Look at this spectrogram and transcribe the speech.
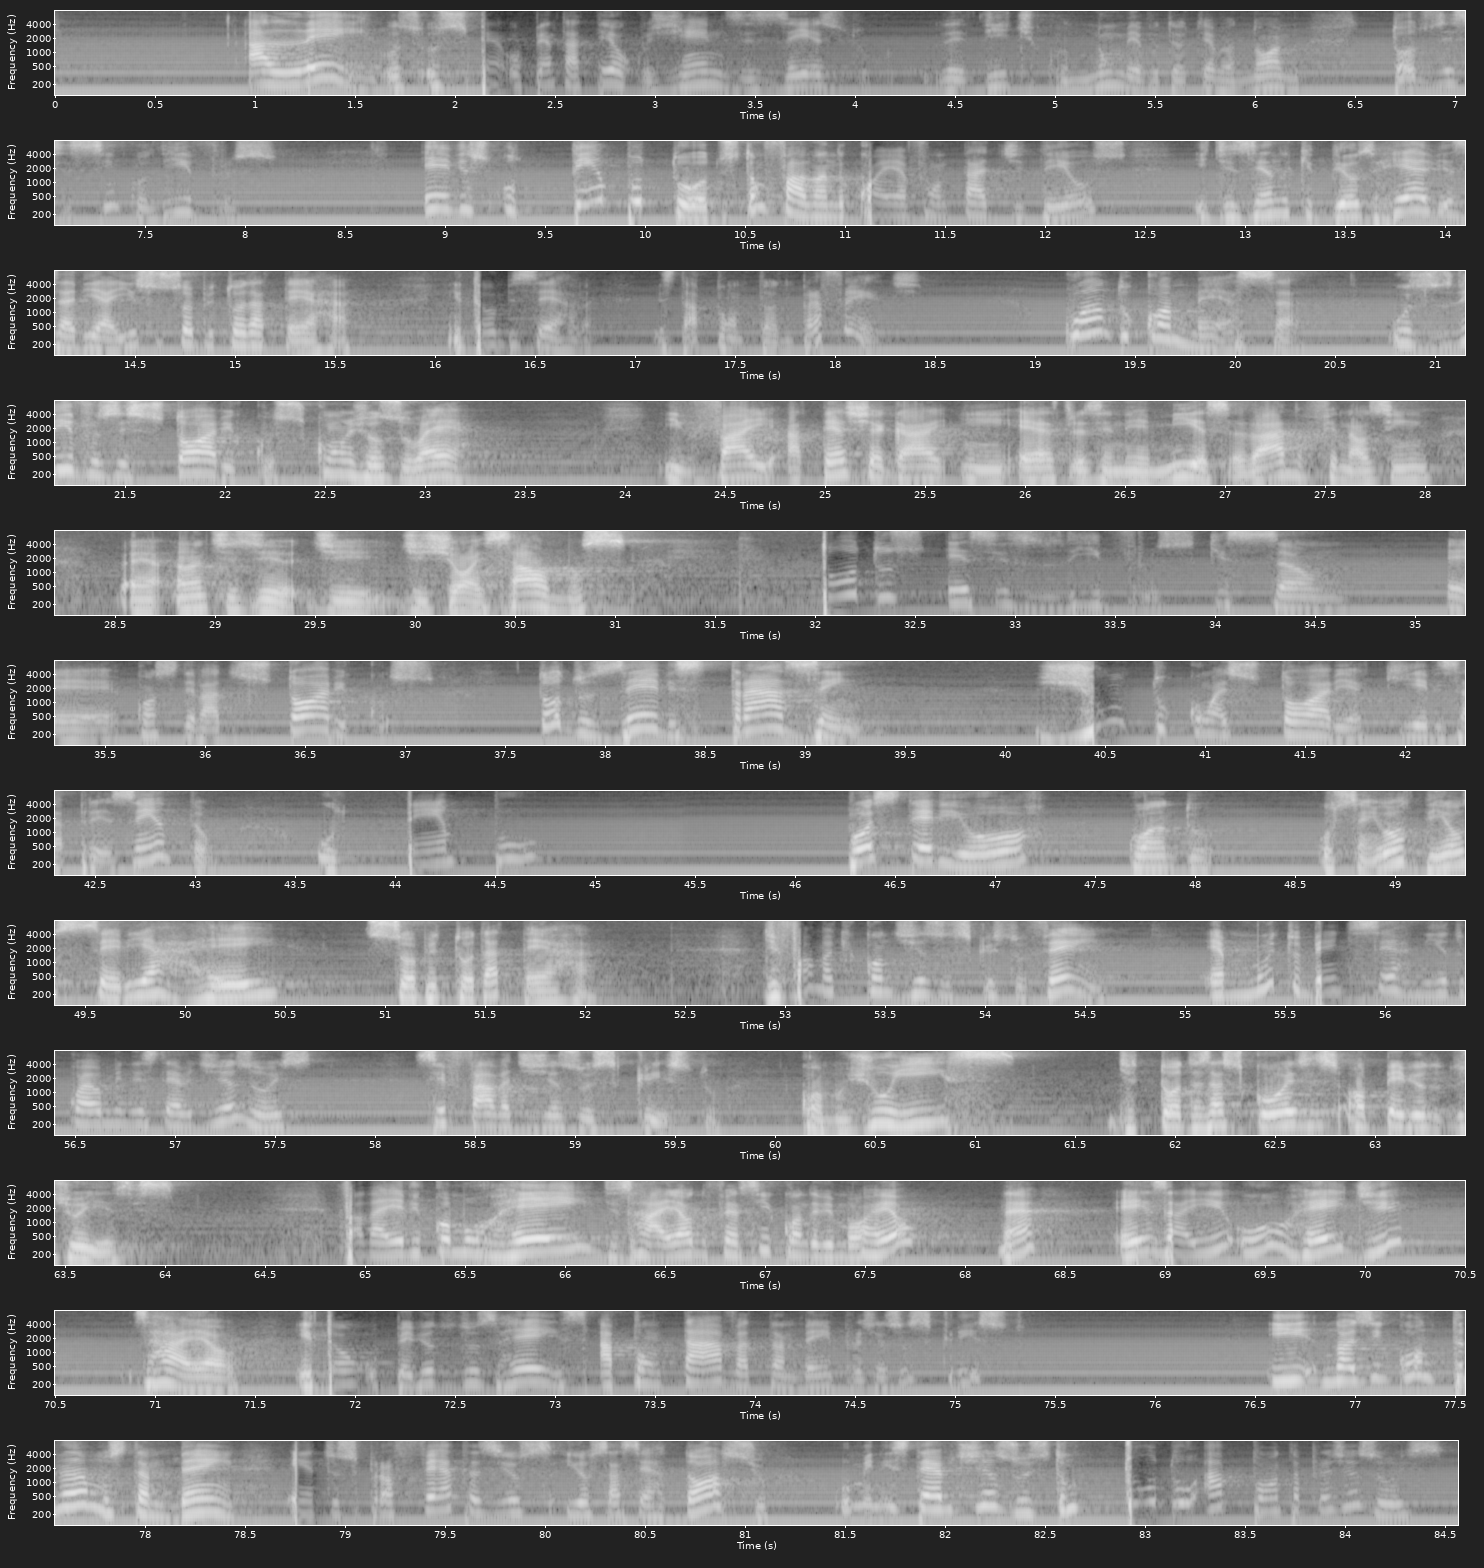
a lei, os, os, o Pentateuco, Gênesis, Êxodo, Levítico, Número, Deuteronômio, todos esses cinco livros, eles o tempo todo estão falando qual é a vontade de Deus e dizendo que Deus realizaria isso sobre toda a terra. Então observa, está apontando para frente. Quando começa os livros históricos com Josué, e vai até chegar em Esdras e Neemias, lá no finalzinho, é, antes de, de, de Jó e Salmos, todos esses livros que são é, considerados históricos, todos eles trazem, junto com a história que eles apresentam, o tempo posterior, quando o Senhor Deus seria rei sobre toda a terra. De forma que quando Jesus Cristo vem, é muito bem discernido qual é o ministério de Jesus. Se fala de Jesus Cristo como juiz de todas as coisas ao período dos juízes. Fala ele como rei de Israel, não foi assim quando ele morreu? Né? Eis aí o rei de Israel. Então, o período dos reis apontava também para Jesus Cristo. E nós encontramos também entre os profetas e, e o sacerdócio o ministério de Jesus. Então, tudo aponta para Jesus.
